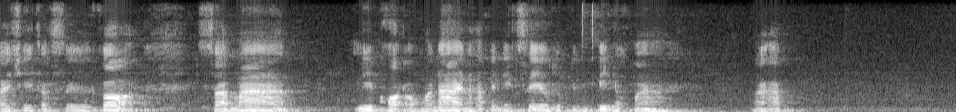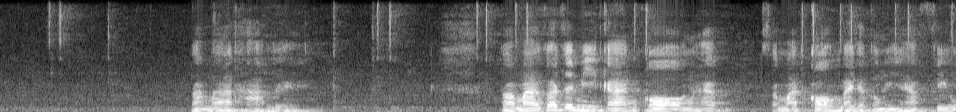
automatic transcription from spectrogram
รายชื่อจัดซื้อก็สามารถรีพอร์ตออกมาได้นะครับ เป็น Excel หรือเป็นปริ้นออกมานะครับตามมาตรฐานเลย ต่อมาก็จะมีการกรองนะครับ สามารถกรองได้จากตรงนี้นะครับฟิล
